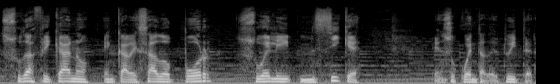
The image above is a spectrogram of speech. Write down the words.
sudafricano encabezado por Sueli Msike en su cuenta de Twitter.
